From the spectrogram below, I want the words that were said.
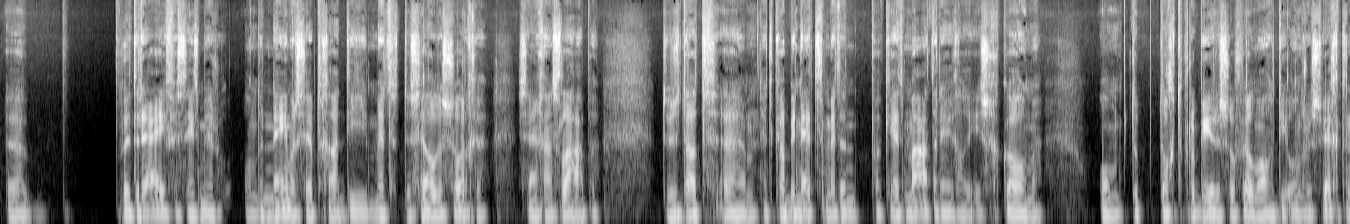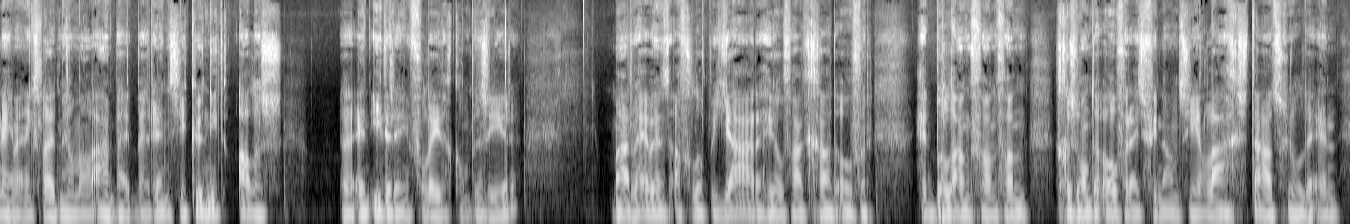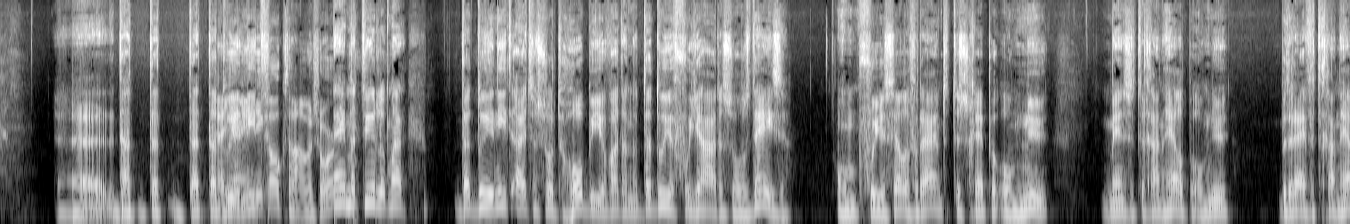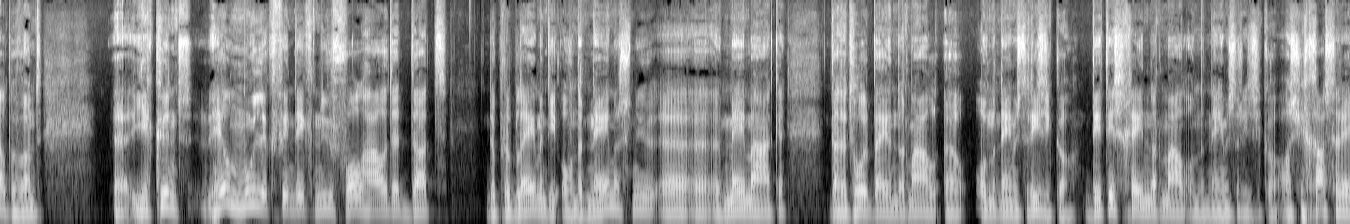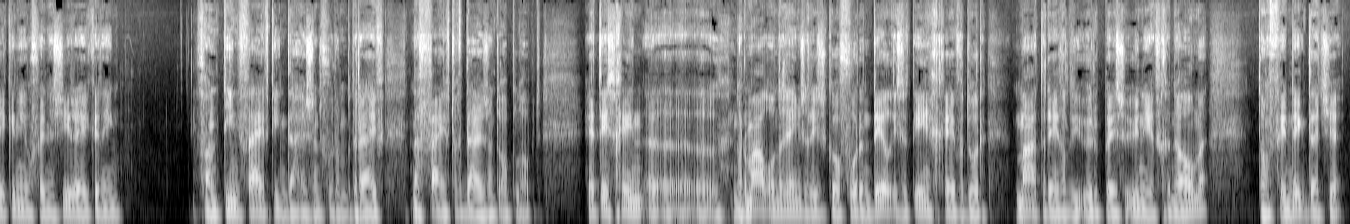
bedrijven, steeds meer ondernemers hebt gehad die met dezelfde zorgen zijn gaan slapen. Dus dat uh, het kabinet met een pakket maatregelen is gekomen om te, toch te proberen zoveel mogelijk die onrust weg te nemen. En ik sluit me helemaal aan bij, bij Rens. Je kunt niet alles uh, en iedereen volledig compenseren. Maar we hebben het afgelopen jaren heel vaak gehad over het belang van, van gezonde overheidsfinanciën, lage staatsschulden. En uh, dat, dat, dat, dat ja, doe je niet. Ik ook trouwens hoor. Nee, natuurlijk, maar dat doe je niet uit een soort hobby of wat dan. Dat doe je voor jaren zoals deze. Om voor jezelf ruimte te scheppen om nu mensen te gaan helpen. Om nu bedrijven te gaan helpen. Want uh, je kunt heel moeilijk, vind ik, nu volhouden dat de problemen die ondernemers nu uh, uh, meemaken, dat het hoort bij een normaal ondernemersrisico. Dit is geen normaal ondernemersrisico. Als je gasrekening of energierekening van 10, 15.000 voor een bedrijf naar 50.000 oploopt. Het is geen uh, uh, normaal ondernemingsrisico. Voor een deel is het ingegeven door maatregelen die de Europese Unie heeft genomen. Dan vind ik dat je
